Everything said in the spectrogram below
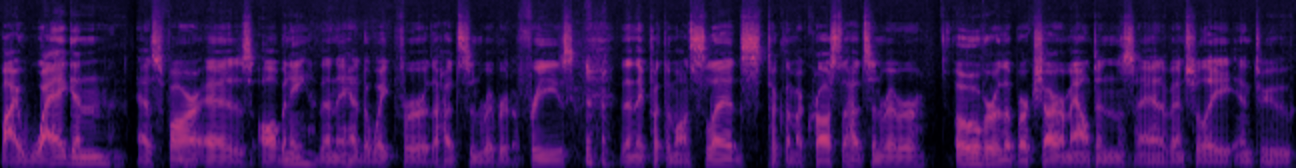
by wagon as far as Albany. Then they had to wait for the Hudson River to freeze. then they put them on sleds, took them across the Hudson River. Over the Berkshire Mountains and eventually into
